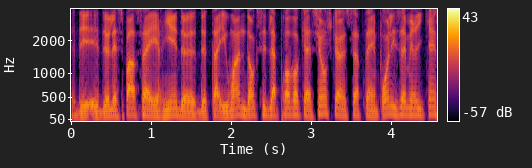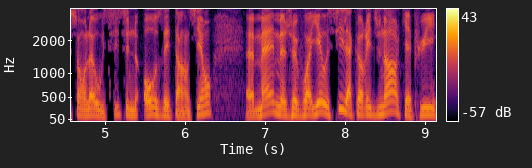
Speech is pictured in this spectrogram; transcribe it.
des de l'espace aérien de, de, Taïwan. Donc, c'est de la provocation jusqu'à un certain point. Les Américains sont là aussi. C'est une hausse des tensions. même, je voyais aussi la Corée du Nord qui appuie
